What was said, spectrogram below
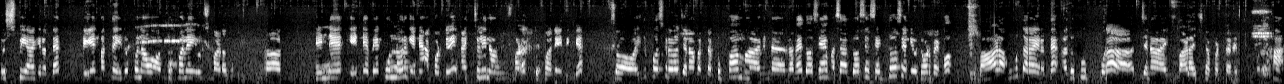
ಕ್ರಿಸ್ಪಿ ಆಗಿರುತ್ತೆ. ಏನ್ ಮತ್ತೆ ಇದಕ್ಕೂ ನಾವು ತುಪ್ಪನೇ ಯೂಸ್ ಮಾಡೋದು. ಎಣ್ಣೆ ಎಣ್ಣೆ ಬೇಕು ಅನ್ನೋರ್ಗೆ ಎಣ್ಣೆ ಹಾಕೊಡ್ತೀವಿ. ಆಕ್ಚುಲಿ ನಾವು ಯೂಸ್ ಮಾಡೋದು ತುಪ್ಪನೇ ಇದಕ್ಕೆ. ಸೊ ಇದಕ್ಕೋಸ್ಕರ ಜನ ಬರ್ತಾರೆ. ತುಪ್ಪ ರವೆ ದೋಸೆ, ಮಸಾಲೆ ದೋಸೆ ಸೆಟ್ ದೋಸೆ ನೀವು ನೋಡ್ಬೇಕು. ಬಹಳ ಹೂ ತರ ಇರುತ್ತೆ. ಅದಕ್ಕೂ ಕೂಡ ಜನ ಬಹಳ ಇಷ್ಟಪಡ್ತಾರೆ. ಹಾ,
